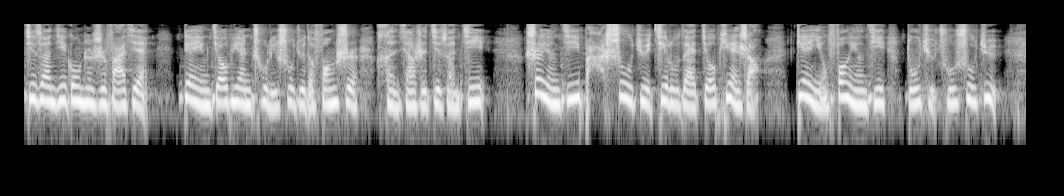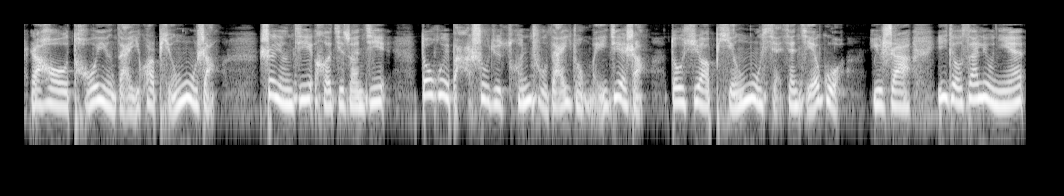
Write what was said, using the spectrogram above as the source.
计算机工程师发现，电影胶片处理数据的方式很像是计算机。摄影机把数据记录在胶片上，电影放映机读取出数据，然后投影在一块屏幕上。摄影机和计算机都会把数据存储在一种媒介上，都需要屏幕显现结果。于是啊，一九三六年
